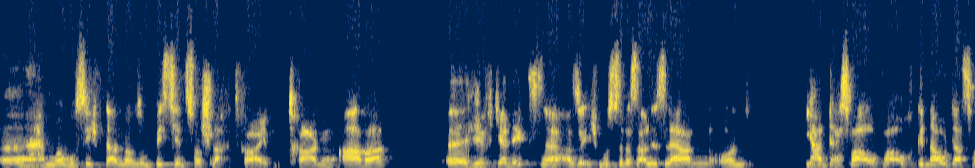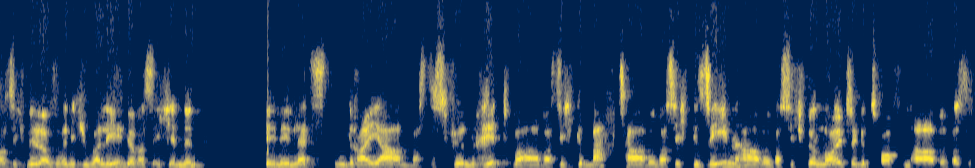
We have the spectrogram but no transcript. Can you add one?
äh, man muss sich da mal so ein bisschen zur Schlacht treiben, tragen, aber äh, hilft ja nichts. Ne? Also ich musste das alles lernen und ja, das war auch, war auch genau das, was ich will. Also wenn ich überlege, was ich in den, in den letzten drei Jahren, was das für ein Ritt war, was ich gemacht habe, was ich gesehen habe, was ich für Leute getroffen habe, was ich,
